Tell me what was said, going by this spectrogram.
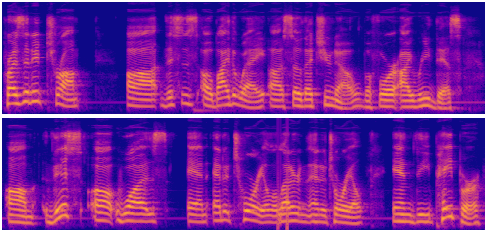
President Trump. Uh, this is. Oh, by the way, uh, so that you know, before I read this, um, this uh, was an editorial, a letter in an editorial in the paper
